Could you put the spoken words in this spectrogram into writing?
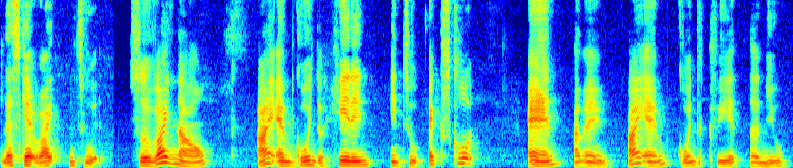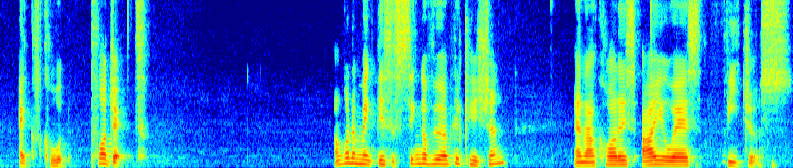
let's get right into it. So right now, I am going to head in into Xcode and I am, I am going to create a new Xcode project. I'm going to make this a single view application and I'll call this iOS features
